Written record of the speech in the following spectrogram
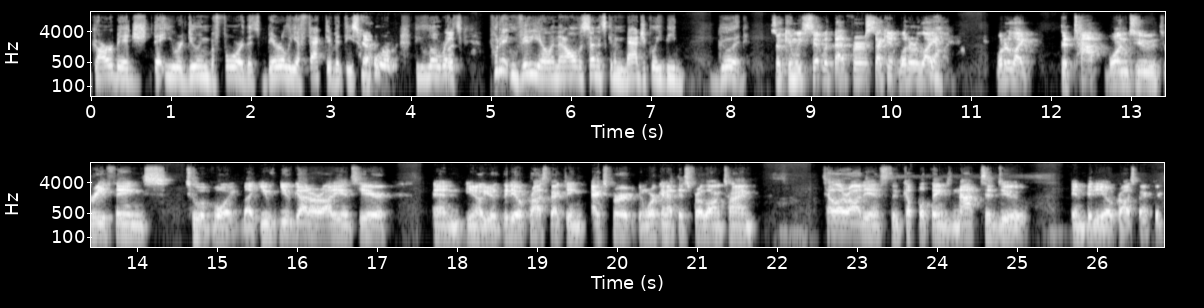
garbage that you were doing before that's barely effective at these yeah. horrible, the low rates, Let's, put it in video, and then all of a sudden it's going to magically be good. So can we sit with that for a second? What are like, yeah. what are like the top one, two, three things to avoid? Like you've you've got our audience here, and you know you're a video prospecting expert. You've been working at this for a long time. Tell our audience the couple things not to do in video prospecting?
